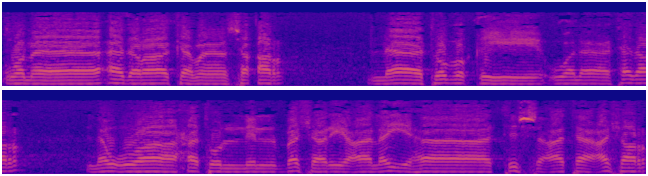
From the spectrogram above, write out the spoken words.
وما أدراك ما سقر لا تبقي ولا تذر لواحة للبشر عليها تسعة عشر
